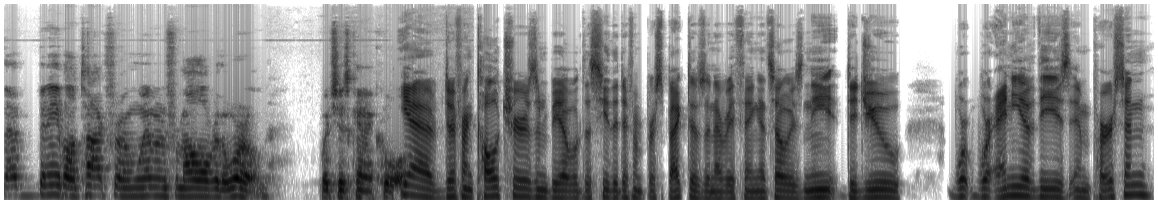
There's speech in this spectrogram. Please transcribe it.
I've been able to talk from women from all over the world, which is kind of cool. Yeah, different cultures and be able to see the different perspectives and everything. It's always neat. Did you were, were any of these in person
